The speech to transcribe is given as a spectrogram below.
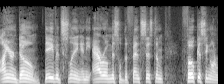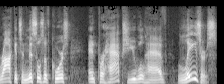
Iron Dome, David Sling, and the Arrow missile defense system, focusing on rockets and missiles, of course, and perhaps you will have lasers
